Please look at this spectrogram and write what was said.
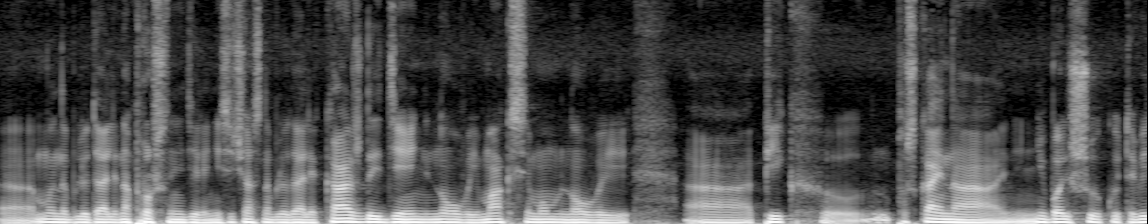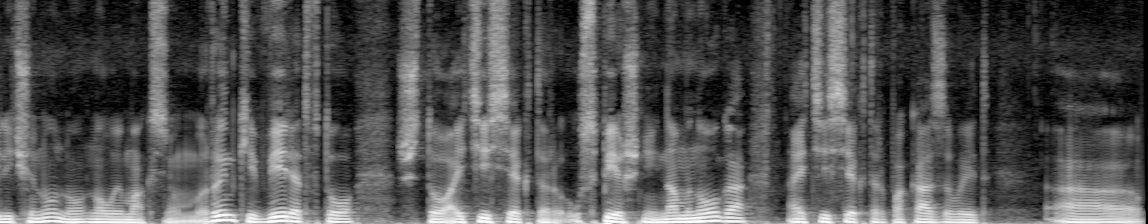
а, мы наблюдали, на прошлой неделе, не сейчас наблюдали каждый день новый максимум, новый пик, пускай на небольшую какую-то величину, но новый максимум. Рынки верят в то, что IT-сектор успешней намного, IT-сектор показывает а,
